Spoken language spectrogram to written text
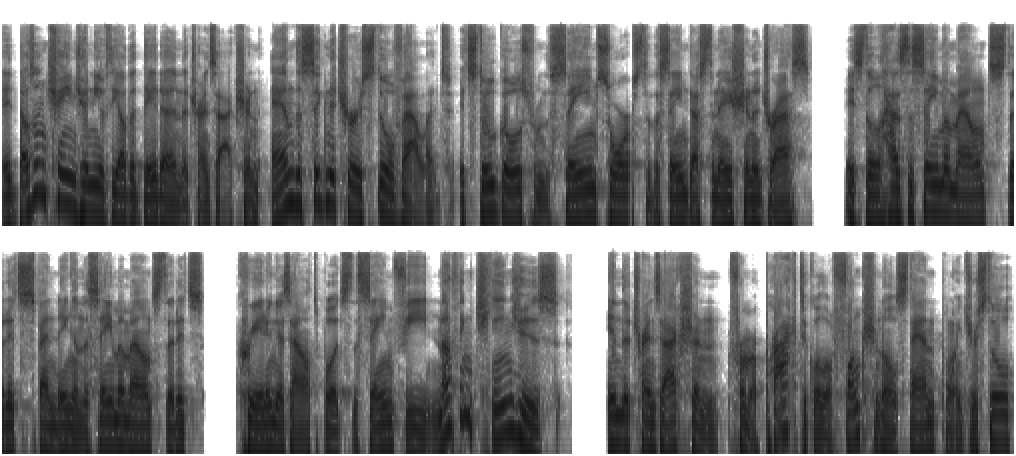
it doesn't change any of the other data in the transaction and the signature is still valid. It still goes from the same source to the same destination address. It still has the same amounts that it's spending and the same amounts that it's creating as outputs, the same fee. Nothing changes in the transaction from a practical or functional standpoint. You're still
